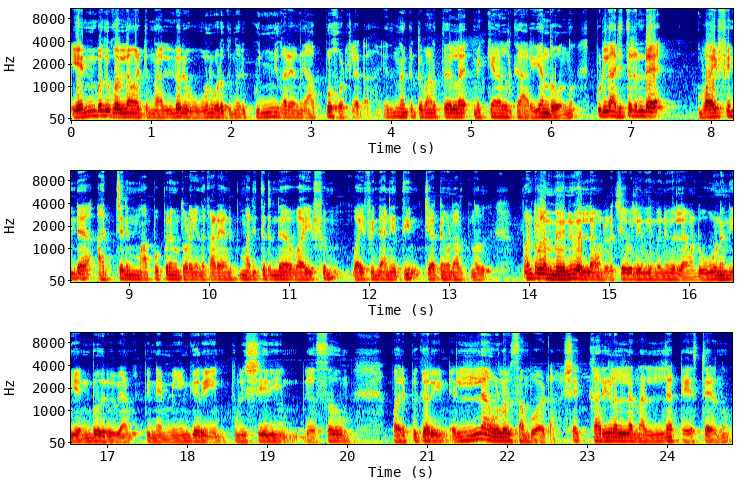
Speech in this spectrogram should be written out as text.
എൺപത് കൊല്ലമായിട്ട് നല്ലൊരു ഊണ് കൊടുക്കുന്ന ഒരു കുഞ്ഞു കടയാണ് അപ്പു ഹോട്ടൽ ഇത് നിങ്ങൾക്ക് ട്രിവാണത്തുള്ള മിക്ക ആളുകൾക്ക് അറിയാൻ തോന്നുന്നു. പുള്ളി അജിത്തേട്ടന്റെ വൈഫിന്റെ അച്ഛനും അപ്പൂപ്പനും തുടങ്ങിയ കടയാണ് ഇപ്പം അജിത്തേട്ടന്റെ വൈഫും വൈഫിന്റെ അനിയത്തിയും ചേട്ടനും കൊണ്ട് നടത്തുന്നത്. പണ്ടുള്ള മെനു എല്ലാം ഉണ്ട് ചെവിലേറിയ മെനു എല്ലാം ഉണ്ട്. ഊണിന് എൺപത് രൂപയാണ്. പിന്നെ മീൻകറിയും പുളിശ്ശേരിയും രസവും പരിപ്പ് കറിയും എല്ലാം ഉള്ളൊരു സംഭവമായിട്ടാണ് പക്ഷേ കറികളെല്ലാം നല്ല ടേസ്റ്റായിരുന്നു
